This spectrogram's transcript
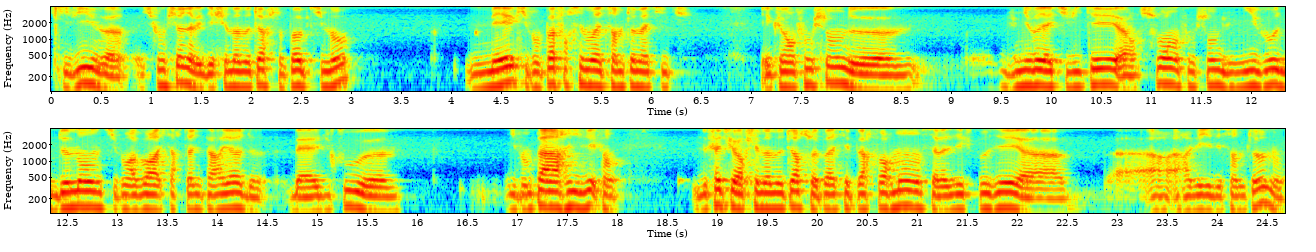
qui vivent, qui fonctionnent avec des schémas moteurs qui sont pas optimaux, mais qui vont pas forcément être symptomatiques. Et qu'en fonction de, du niveau d'activité, alors soit en fonction du niveau de demande qu'ils vont avoir à certaines périodes, ben, du coup, euh, ils vont pas arriver. Enfin, le fait que leur schéma moteur soit pas assez performant, ça va les exposer à, à, réveiller des symptômes.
